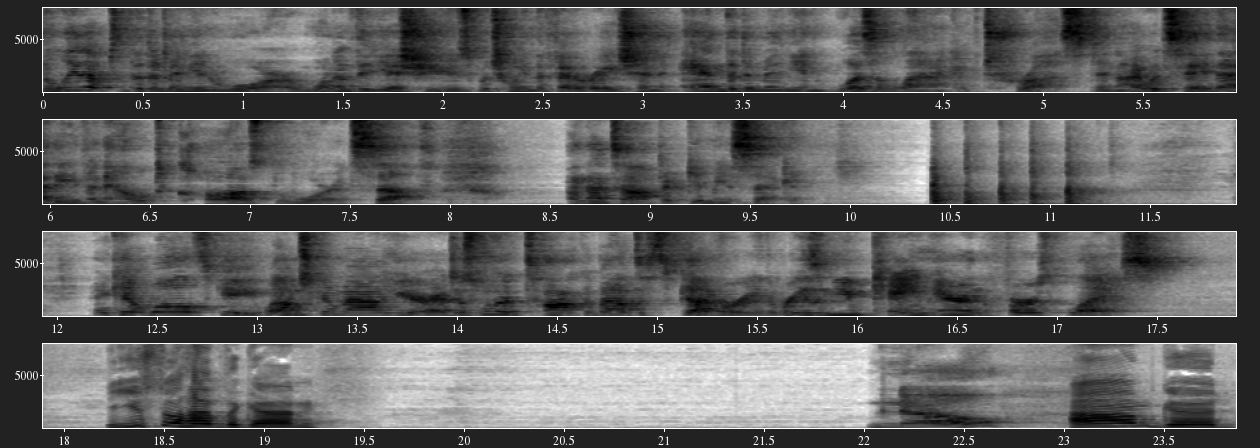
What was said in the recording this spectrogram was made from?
the lead up to the Dominion War, one of the issues between the Federation and the Dominion was a lack of trust, and I would say that even helped cause the war itself. On that topic, give me a second. Hey, Kowalski, why don't you come out here? I just want to talk about Discovery, the reason you came here in the first place. Do you still have the gun? No? I'm good.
